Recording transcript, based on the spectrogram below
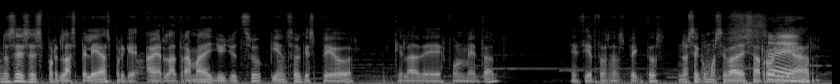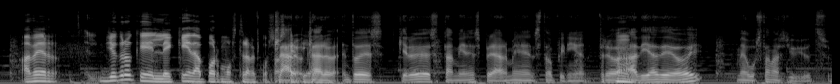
no sé si es por las peleas, porque, a ver, la trama de Jujutsu pienso que es peor que la de Full Metal en ciertos aspectos. No sé cómo se va a desarrollar. A ver, yo creo que le queda por mostrar cosas. Claro, claro. Entonces, quiero también esperarme en esta opinión. Pero Hmm. a día de hoy me gusta más Jujutsu,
